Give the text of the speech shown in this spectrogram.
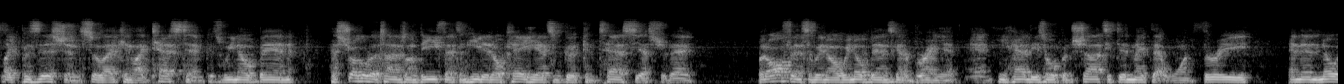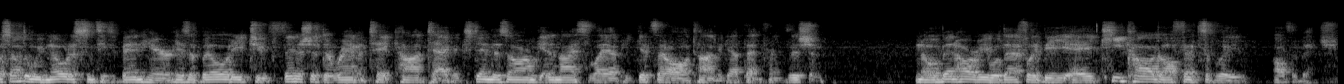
like position, so that can like test him because we know Ben has struggled at times on defense, and he did okay. He had some good contests yesterday. But offensively, no, we know Ben's going to bring it, and he had these open shots. He did make that one three, and then Noah, something we've noticed since he's been here, his ability to finish at the rim and take contact, extend his arm, get a nice layup. He gets that all the time. He got that in transition. No, Ben Harvey will definitely be a key cog offensively off the bench.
